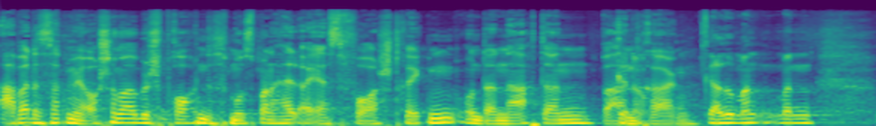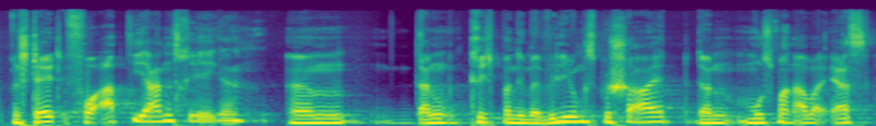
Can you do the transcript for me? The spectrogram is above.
Aber das hatten wir auch schon mal besprochen, das muss man halt erst vorstrecken und danach dann beantragen. Genau. Also man, man, man stellt vorab die Anträge, ähm, dann kriegt man den Bewilligungsbescheid, dann muss man aber erst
